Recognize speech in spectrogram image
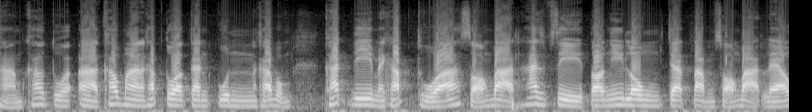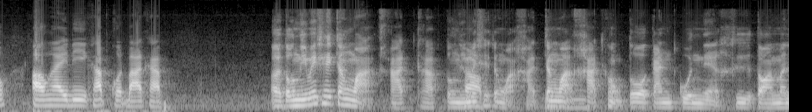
ถามเข้าตัวอ่าเข้ามานะครับ ตัวกันกุลนะครับผมคัดดีไหมครับ ถัว2 บาท 54 ตอนนี้ลงจะต่ำ2บาทแล้ว เอาไงดีครับโค้ดบาสครับเออตรงนี้ไม่ใช่จังหวะคัดครับ ตรงนี้ครับไม่ใช่จังหวะคัด จังหวะคัดของตัวกันกุลเนี่ย คือตอนมัน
